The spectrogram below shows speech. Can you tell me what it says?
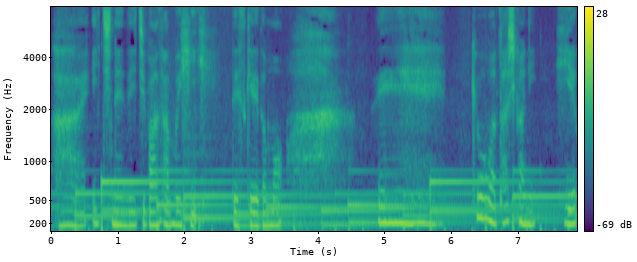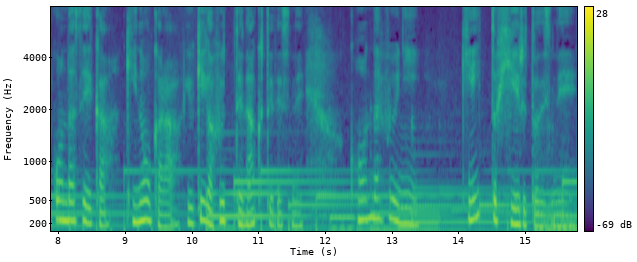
はい1年で一番寒い日ですけれども。えー、今日は確かに冷え込んだせいか昨日から雪が降ってなくてですね。こんな風にキリッと冷えるとですね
